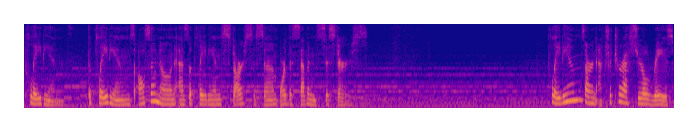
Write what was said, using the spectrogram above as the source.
Pleiadians. The Pleiadians, also known as the Pleiadian star system or the Seven Sisters, Pleiadians are an extraterrestrial race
